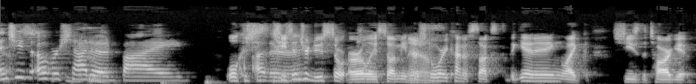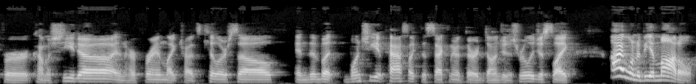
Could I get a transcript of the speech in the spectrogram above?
And she's overshadowed mm-hmm. by Well, because she's, she's introduced so early, so I mean, her story kind of sucks at the beginning. Like she's the target for Kamoshida, and her friend like tries to kill herself, and then but once you get past like the second or third dungeon, it's really just like I want to be a model.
